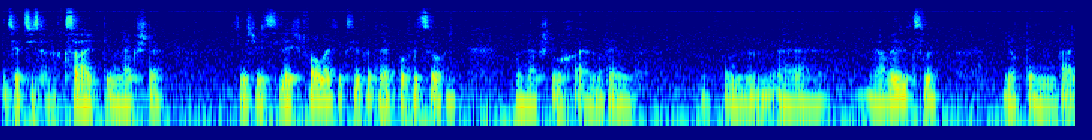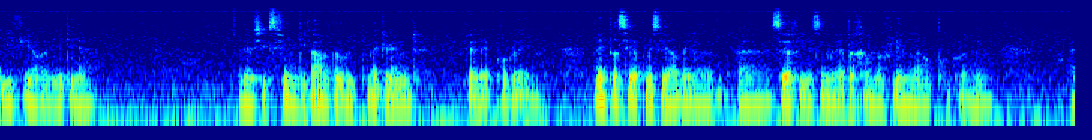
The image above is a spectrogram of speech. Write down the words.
Jetzt hat sie es einfach gesagt, im nächsten das war jetzt die letzte Vorlesung von der Professorin. Und nächste Woche haben wir dann vom äh, Herr Wilzel wird dann da einführen, wie die Lösungsfindung Algorithmen gehen für das Problem. Interessiert mich sehr, weil äh, sehr vieles im Leben kann man auf linear Programming äh,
